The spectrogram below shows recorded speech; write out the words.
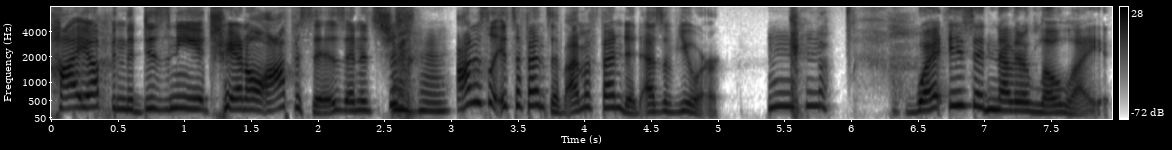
high up in the Disney Channel offices. And it's just, Mhm. honestly, it's offensive. I'm offended as a viewer. Mhm. what is another low light?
